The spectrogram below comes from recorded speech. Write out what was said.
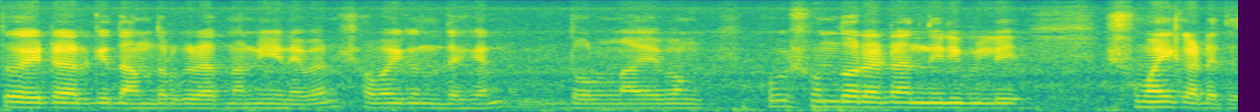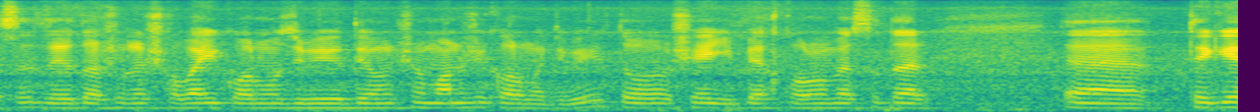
তো এটা আর কি দাম দর করে আপনারা নিয়ে নেবেন। সবাই কিন্তু দেখেন দোলনা এবং খুবই সুন্দর একটা নিরিবিলি সময় কাটাতেছে যেহেতু আসলে সবাই কর্মজীবী, অধিকাংশ মানুষই কর্মজীবী। তো সেই কর্মব্যস্ততার থেকে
